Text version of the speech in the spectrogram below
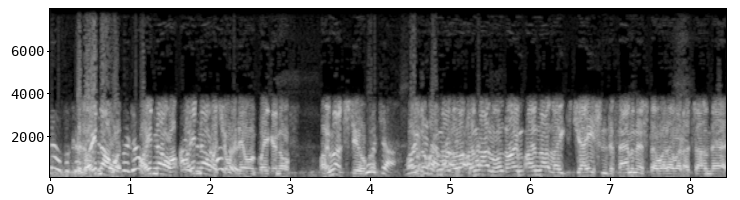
No, because Because I'd know, what, covered. I'd know, I I'd know what you're doing quick enough. I'm not stupid. Would ya? Would I'm, I'm, not, I'm, not, I'm, I'm not like Jason, the feminist or whatever that's on there.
